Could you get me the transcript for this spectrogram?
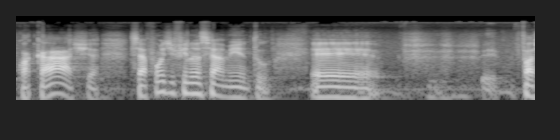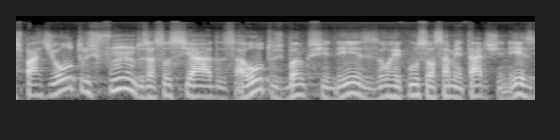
com a Caixa, se a fonte de financiamento é, faz parte de outros fundos associados a outros bancos chineses ou recursos orçamentários chineses,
